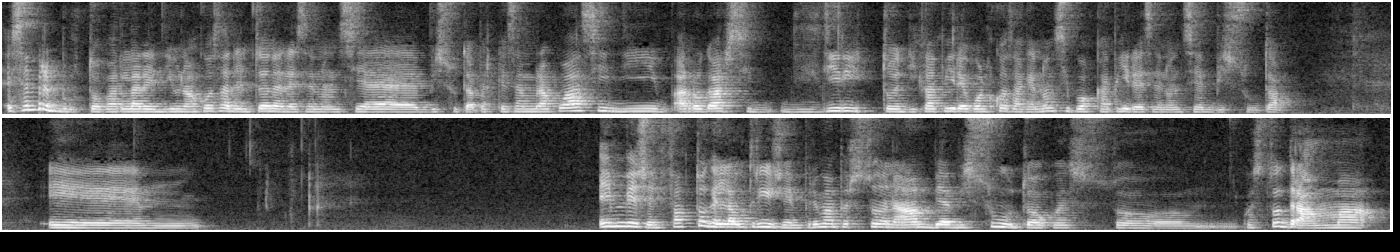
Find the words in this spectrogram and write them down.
È sempre brutto parlare di una cosa del genere se non si è vissuta, perché sembra quasi di arrogarsi il diritto di capire qualcosa che non si può capire se non si è vissuta. E, e invece il fatto che l'autrice in prima persona abbia vissuto questo, questo dramma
